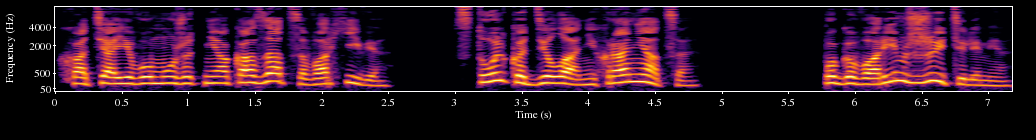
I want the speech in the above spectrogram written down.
хотя его может не оказаться в архиве. Столько дела не хранятся. Поговорим с жителями.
